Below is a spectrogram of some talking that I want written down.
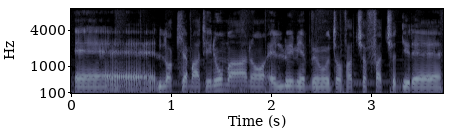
E l'ho chiamato in umano e lui mi è venuto faccia a faccia a dire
